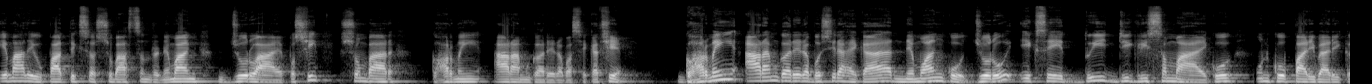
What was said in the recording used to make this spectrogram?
एमाले उपाध्यक्ष सुभाष चन्द्र नेमाङ ज्वरो आएपछि सोमबार घरमै आराम गरेर बसेका थिए। घरमै आराम गरेर बसिरहेका नेमाङको ज्वरो एक सय दुई डिग्रीसम्म आएको उनको पारिवारिक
